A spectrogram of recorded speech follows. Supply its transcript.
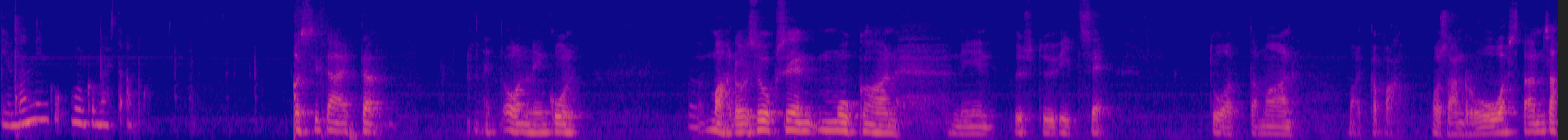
ilman niin kuin, ulkomaista apua. Sitä, että, että on niin kuin mahdollisuuksien mukaan niin pystyy itse tuottamaan vaikkapa osan ruuastansa.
